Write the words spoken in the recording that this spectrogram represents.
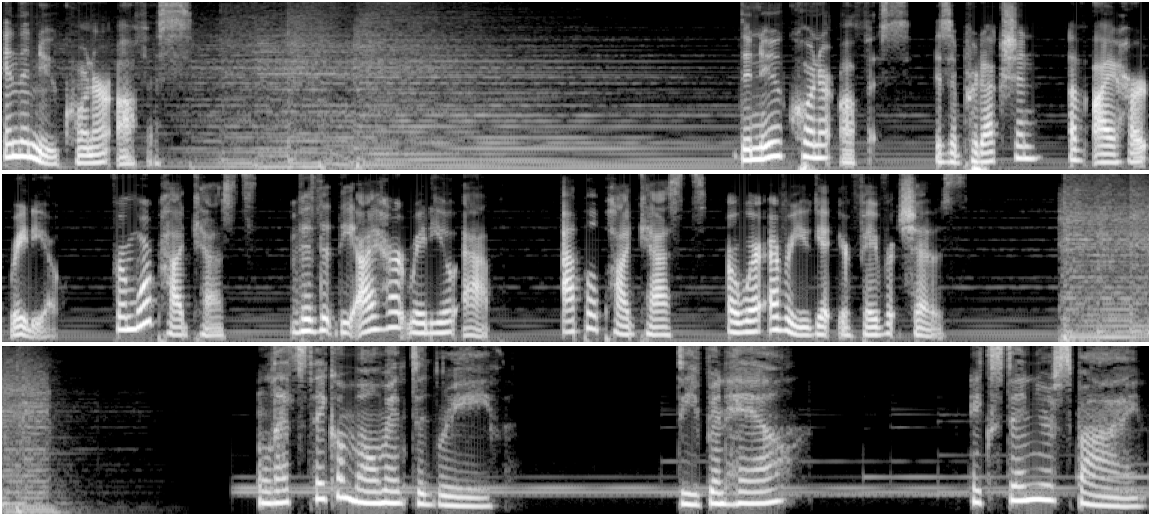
in the New Corner office. The New Corner Office is a production of iHeartRadio. For more podcasts, visit the iHeartRadio app, Apple Podcasts, or wherever you get your favorite shows. Let's take a moment to breathe. Deep inhale, extend your spine.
